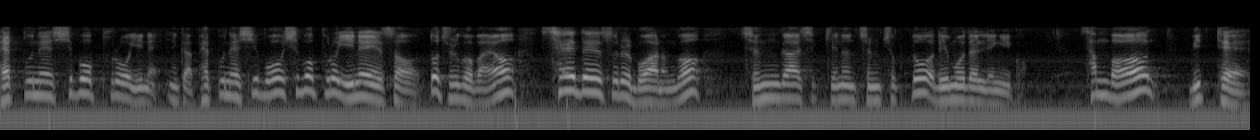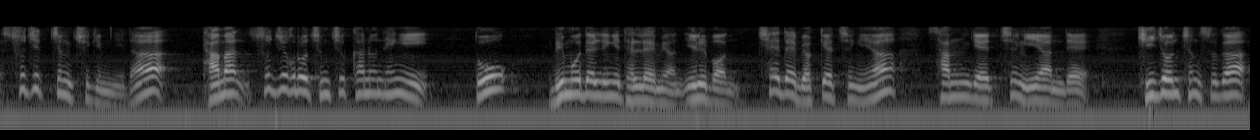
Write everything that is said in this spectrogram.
100분의 15% 이내, 그러니까 100분의 15, 15% 이내에서 또 줄거봐요. 세대 수를 뭐하는 거? 증가시키는 증축도 리모델링이고 3번 밑에 수직 증축입니다. 다만 수직으로 증축하는 행위도 리모델링이 되려면 1번 최대 몇 개층이야? 3개층 이하인데 기존 층수가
